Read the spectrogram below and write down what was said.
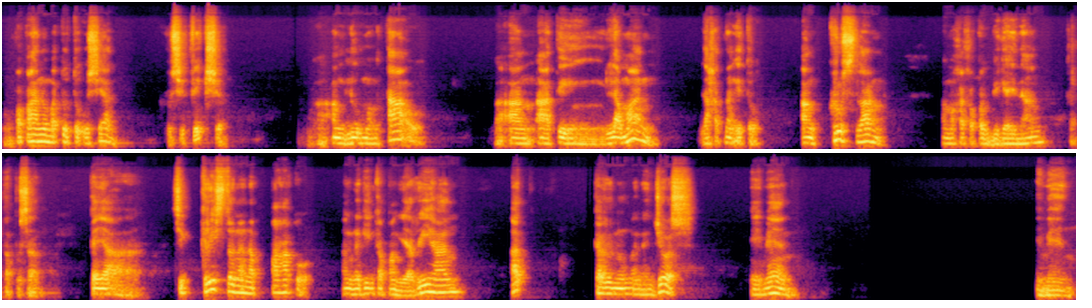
Paano matutuos yan? Crucifixion. Ang lumang tao. Ang ating laman. Lahat ng ito. Ang krus lang ang makakapagbigay ng katapusan. Kaya si Kristo na napako ang naging kapangyarihan at karunungan ng Diyos. Amen. Amen.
